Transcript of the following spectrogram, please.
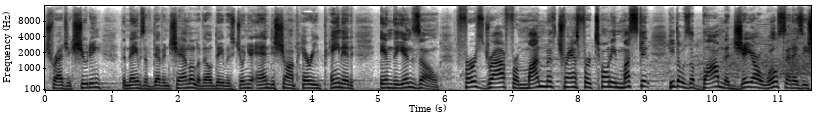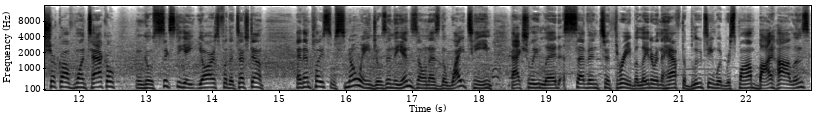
tragic shooting. The names of Devin Chandler, Lavelle Davis Jr., and D'Sean Perry painted in the end zone. First drive from Monmouth transfer Tony Muskett. He throws a bomb to J.R. Wilson as he shook off one tackle and goes 68 yards for the touchdown and then play some snow angels in the end zone as the white team actually led 7 to 3. But later in the half, the blue team would respond by Hollins,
